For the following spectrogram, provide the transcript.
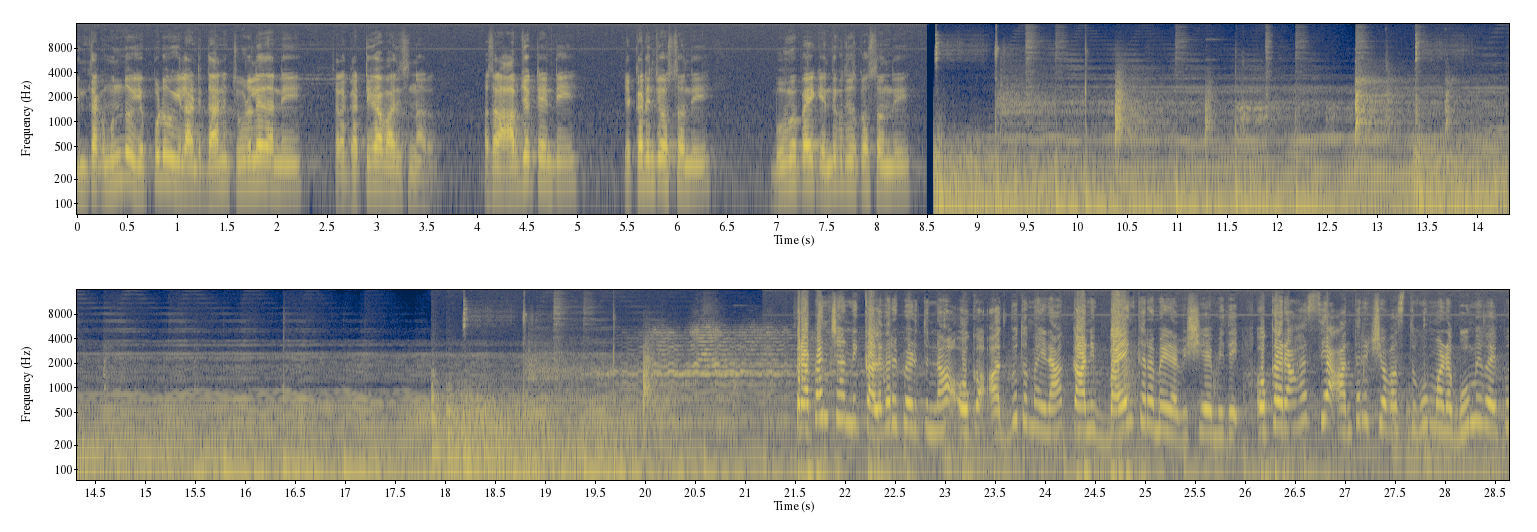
ఇంతకుముందు ఎప్పుడూ ఇలాంటి దాన్ని చూడలేదని చాలా గట్టిగా వాదిస్తున్నారు. అసలు ఆబ్జెక్ట్ ఏంటి? ఎక్కడి నుంచి వస్తుంది? భూమిపైకి ఎందుకు దూసుకొస్తుంది? ప్రపంచాన్ని కలవరపెడుతున్న ఒక అద్భుతమైన కానీ భయంకరమైన విషయం ఇది. ఒక రహస్య అంతరిక్ష వస్తువు మన భూమి వైపు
